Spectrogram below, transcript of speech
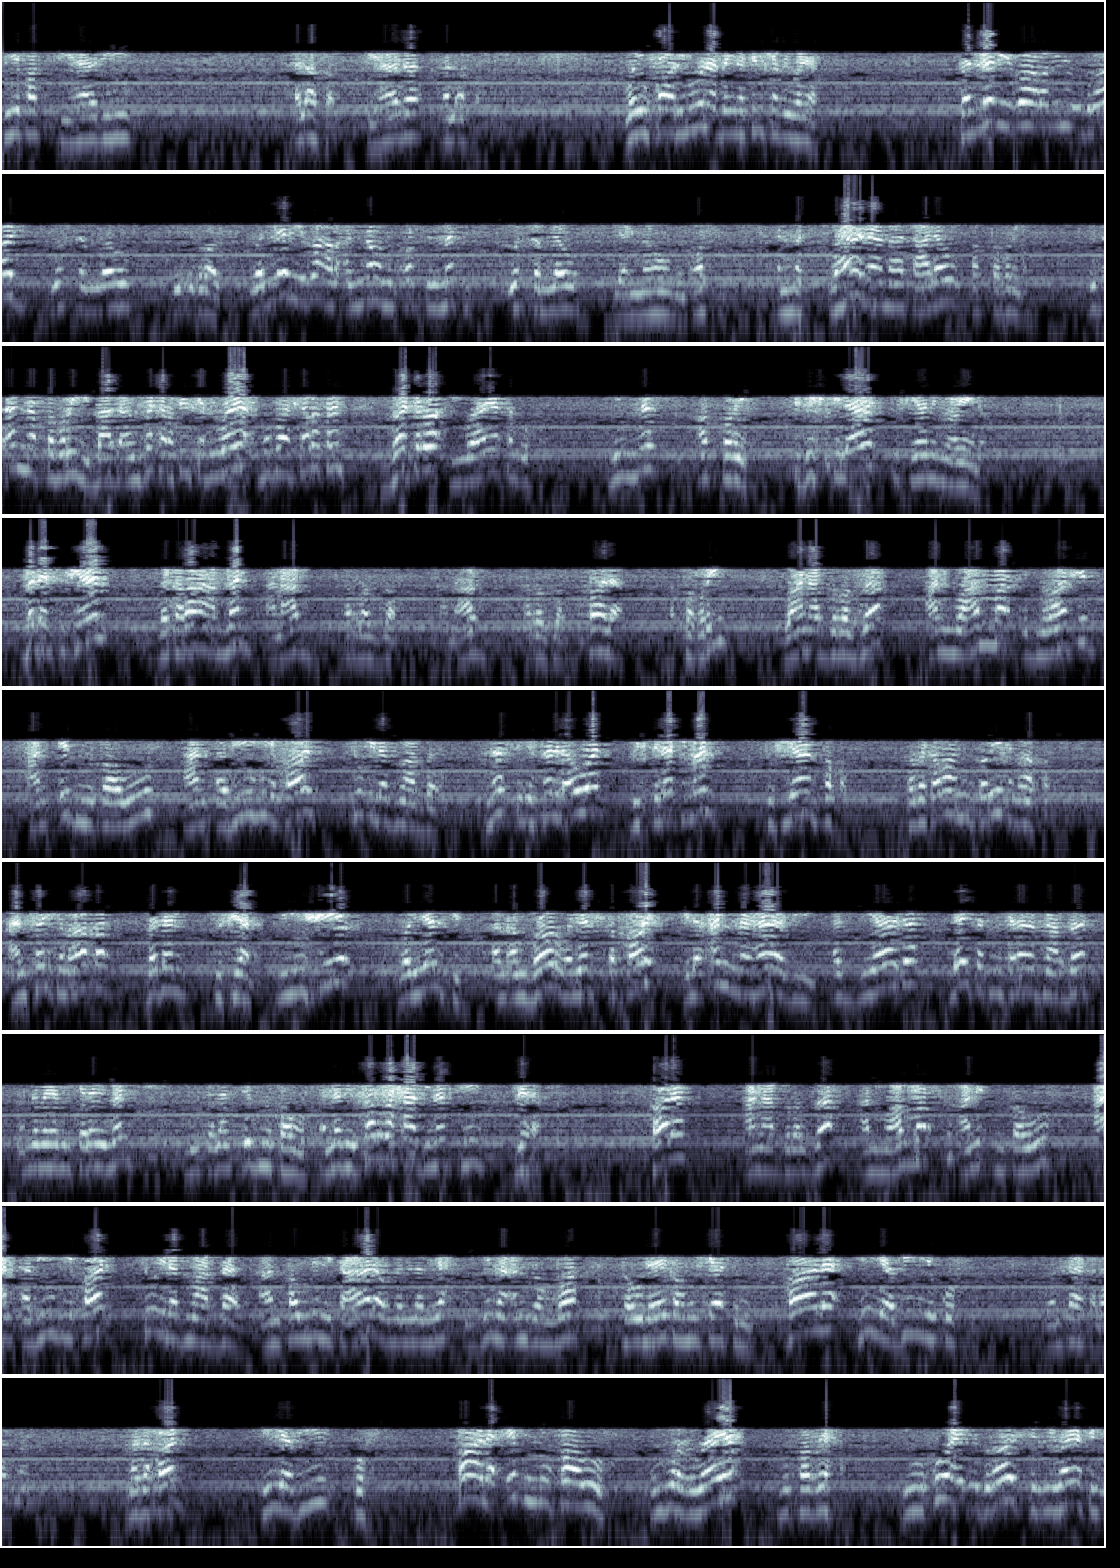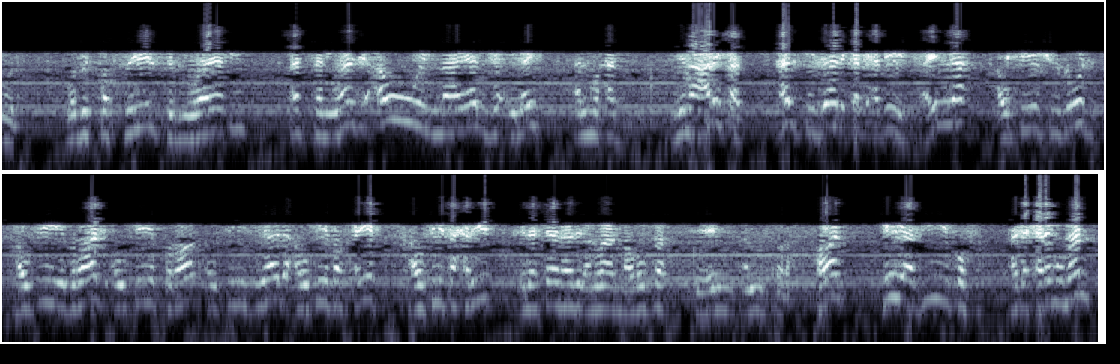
سيقت في هذه الأثر في هذا الأثر. ويقارنون بين تلك الروايات. فالذي ظهر منه إدراج يحكم له بالإدراج والذي ظهر أنه من أصل المتن يحكم له بأنه من أصل المتن. وهذا ما فعله الطبري. إذ أن الطبري بعد أن ذكر تلك الرواية مباشرة ذكر رواية أخرى. من نفس الطريق باختلاف سفيان بن عيينة. بدل سفيان ذكرها عن من؟ عن عبد الرزاق. عن عبد الرزاق. قال الطبري وعن عبد الرزاق عن معمر بن راشد عن ابن طاووس عن أبيه قال سئل ابن عباس. نفس الإسناد الأول باختلاف من؟ سفيان فقط. فذكرها من طريق آخر. عن شيخ آخر بدل سفيان. ليشير وليلفت الأنظار وليلفت القارئ إلى أن هذه الزيادة ليست من كلام ابن عباس وإنما هي من كلام من؟ من كلام ابن طاووس الذي صرح بنفسه بها. قال عن عبد الرزاق عن معمر عن ابن طاووس عن أبيه قال سئل ابن عباس عن قوله تعالى ومن لم يحكم بما أنزل الله فأولئك هم الكافرون قال هي به كفر وانتهى كلام. ماذا قال؟ هي به كفر قال ابن طاووس انظر الرواية مصرحة. بوقوع الإدراج في الرواية الأولى وبالتفصيل في الرواية الثانية. وهذه أول ما يلجأ إليه المحدث لمعرفة هل في ذلك الحديث علة أو فيه شذوذ أو فيه إدراج أو فيه اضطراب أو فيه زيادة أو فيه تصحيح أو فيه تحريف. إلى سائر هذه الأنواع المعروفة في علم المصطلح. قال هي به كفر. هذا كلام من؟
